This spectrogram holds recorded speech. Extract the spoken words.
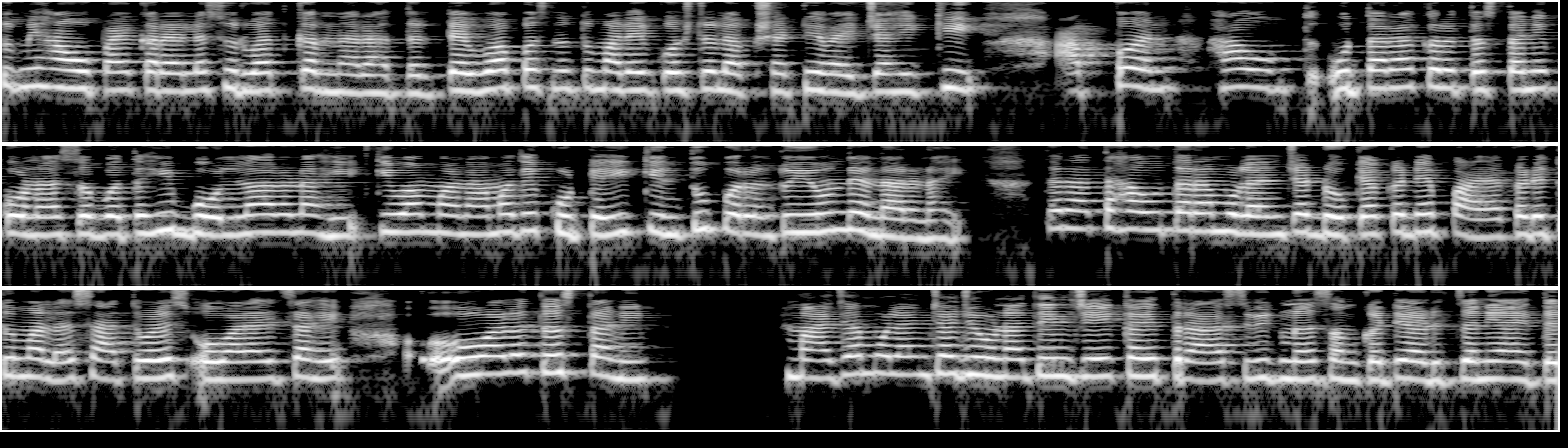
तुम्ही हा उपाय करायला सुरुवात करणार आहात तर तेव्हापासून तुम्हाला एक गोष्ट लक्षात ठेवायची आहे की आपण हा उत उतारा करत असताना कोणासोबतही बोलणार नाही किंवा मनामध्ये कुठेही किंतु परंतु येऊन देणार नाही. तर आता हा उतारा मुलांच्या डोक्याकडे पायाकडे तुम्हाला सात वेळेस ओवाळायचा आहे. ओवाळत असताना माझ्या मुलांच्या जीवनातील जे काही त्रास विघ्न संकटे अडचणी आहेत तर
